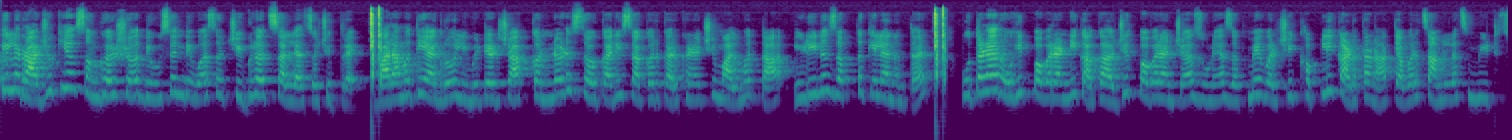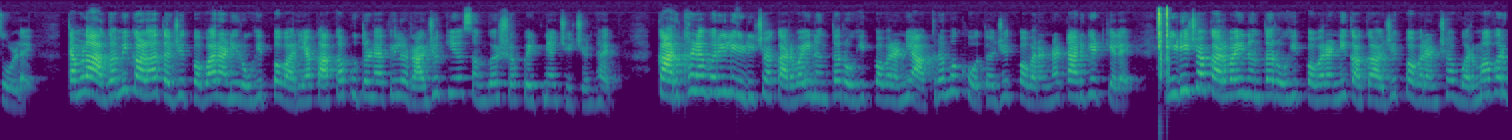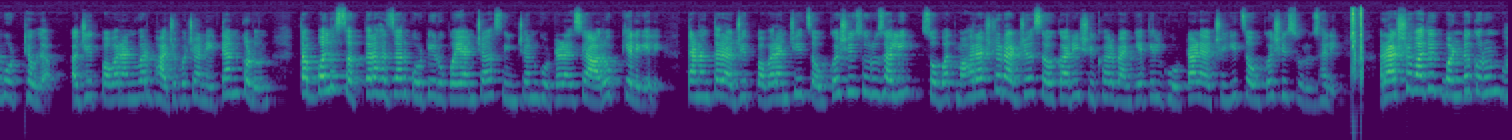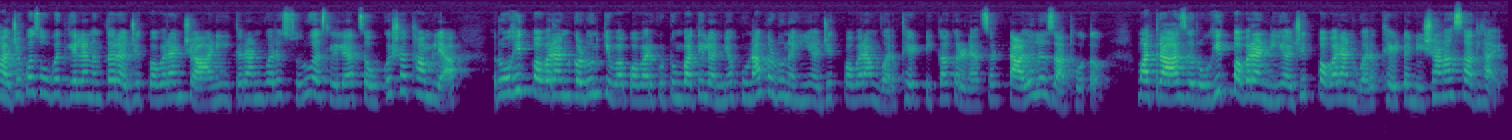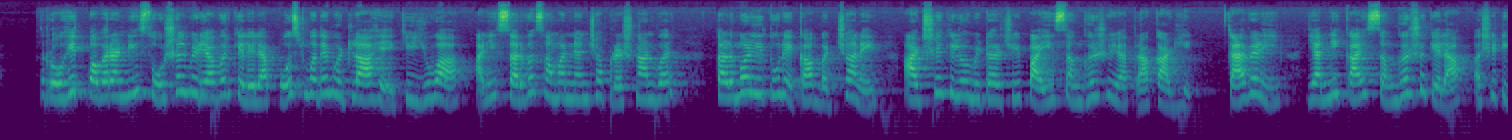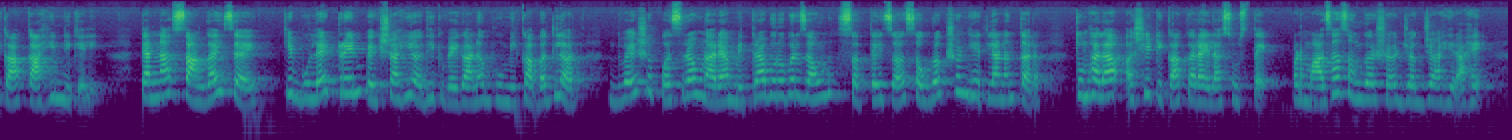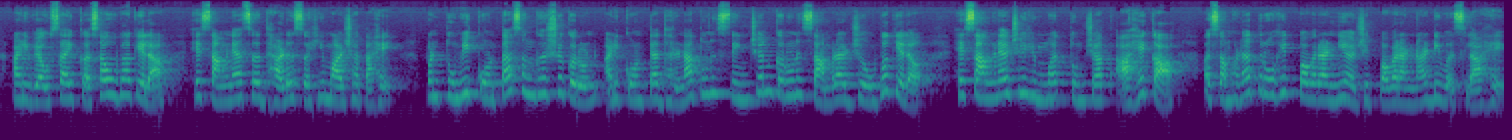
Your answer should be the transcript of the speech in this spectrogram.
विदर्भातील राजकीय संघर्ष दिवसेंदिवस चिघळत चालल्याचं चित्र आहे. बारामती अॅग्रो लिमिटेडच्या कन्नड सहकारी साखर कारखान्याची मालमत्ता ईडीनं जप्त केल्यानंतर पुतण्या रोहित पवारांनी काका अजित पवारांच्या जुन्या जखमेवरची खपली काढताना त्यावर चांगलंच मीठ चोळलंय. त्यामुळे आगामी काळात अजित पवार आणि रोहित पवार या काका पुतण्यातील राजकीय संघर्ष पेटण्याची चिन्ह आहेत. कारखान्यावरील ईडीच्या कारवाईनंतर रोहित पवारांनी आक्रमक होत अजित पवारांना टार्गेट केलंय. ईडीच्या कारवाईनंतर रोहित पवारांनी काका अजित पवारांच्या वर्मावर बोट ठेवलं. अजित पवारांवर भाजपच्या नेत्यांकडून तब्बल सत्तर हजार कोटी रुपयांच्या सिंचन घोटाळ्याचे आरोप केले गेले. त्यानंतर अजित पवारांची चौकशी सुरू झाली. सोबत महाराष्ट्र राज्य सहकारी शिखर बँकेतील घोटाळ्याचीही चौकशी सुरू झाली. राष्ट्रवादीत बंड करून भाजप सोबत गेल्यानंतर अजित पवारांच्या आणि इतरांवर सुरू असलेल्या चौकशा थांबल्या. रोहित पवारांकडून किंवा पवार कुटुंबातील अन्य कुणाकडूनही अजित पवारांवर थेट टीका करण्याचं टाळलं जात होतं. मात्र आज रोहित पवारांनी अजित पवारांवर थेट निशाणा साधलाय. रोहित पवारांनी सोशल मीडियावर केलेल्या पोस्टमध्ये म्हटलं आहे की युवा आणि सर्वसामान्यांच्या प्रश्नांवर तळमळीतून एका बच्चाने आठशे किलोमीटरची पायी संघर्ष यात्रा काढली. त्यावेळी यांनी काय संघर्ष केला अशी टीका काहींनी केली. त्यांना सांगायचंय की बुलेट ट्रेनपेक्षाही अधिक वेगानं भूमिका बदलत द्वेष पसरवणाऱ्या मित्राबरोबर जाऊन सत्तेचं संरक्षण घेतल्यानंतर तुम्हाला अशी टीका करायला सुचते. पण माझा संघर्ष जगजाहीर आहे आणि व्यवसाय कसा उभा केला हे सांगण्याचं धाडसही माझ्यात आहे. पण तुम्ही कोणता संघर्ष करून आणि कोणत्या धरणातून सिंचन करून साम्राज्य उभं केलं हे सांगण्याची हिंमत तुमच्यात आहे का? असं म्हणत रोहित पवारांनी अजित पवारांना डिवचलं आहे.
